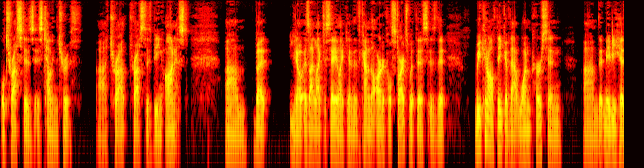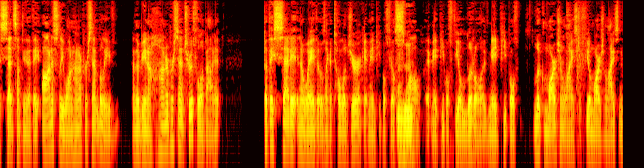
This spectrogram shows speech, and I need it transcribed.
well, trust is is telling the truth uh, tr- trust is being honest. Um, but you know, as I like to say, like, and the kind of the article starts with this is that we can all think of that one person um, that maybe has said something that they honestly 100% believe, and they're being 100% truthful about it, but they said it in a way that was like a total jerk. It made people feel mm-hmm. small. It made people feel little. It made people look marginalized or feel marginalized in,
